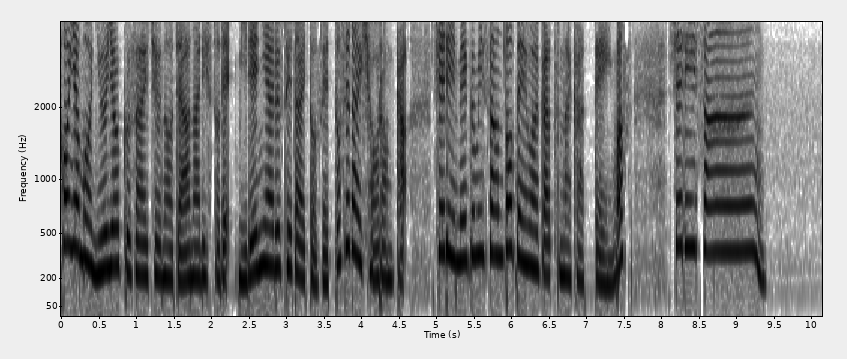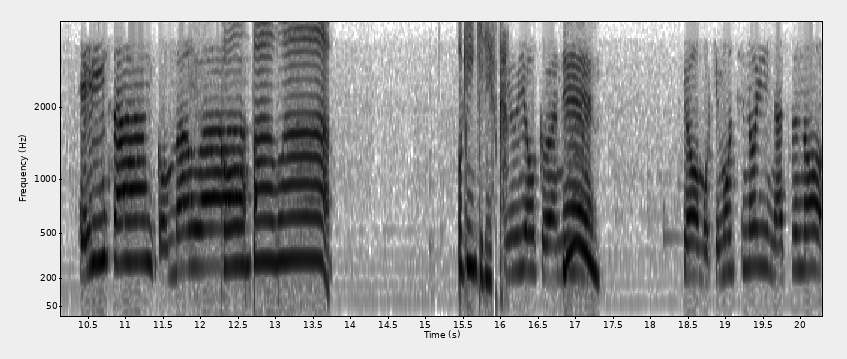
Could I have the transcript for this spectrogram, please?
今夜もニューヨーク在住のジャーナリストでミレニアル世代と Z 世代評論家シェリーめぐみさんと電話がつながっています。シェリーさん。エリーさん、こんばんは。こんばんは。お元気ですか？ニューヨークはね、うん。今日も気持ちのいい夏の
